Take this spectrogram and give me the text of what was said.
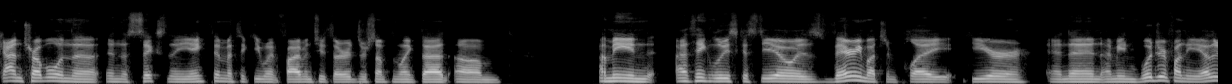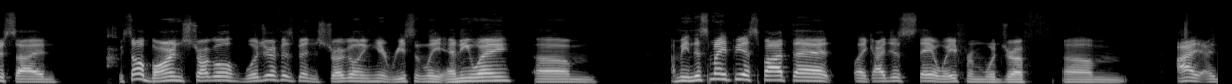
Got in trouble in the in the sixth and he yanked him. I think he went five and two thirds or something like that. Um I mean, I think Luis Castillo is very much in play here. And then, I mean, Woodruff on the other side, we saw Burnes struggle. Woodruff has been struggling here recently anyway. Um, I mean, this might be a spot that like I just stay away from Woodruff. Um, I, I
